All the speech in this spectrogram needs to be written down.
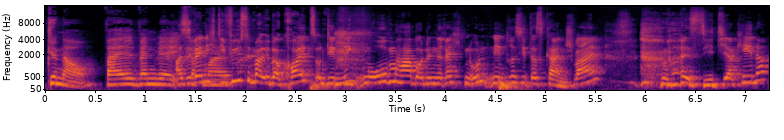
Genau, weil wenn wir. Also wenn ich die Füße mal überkreuze und den linken oben habe und den rechten unten, interessiert das kein Schwein, weil es sieht ja keiner.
